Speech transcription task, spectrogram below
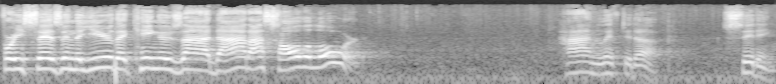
For he says, In the year that King Uzziah died, I saw the Lord high and lifted up, sitting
